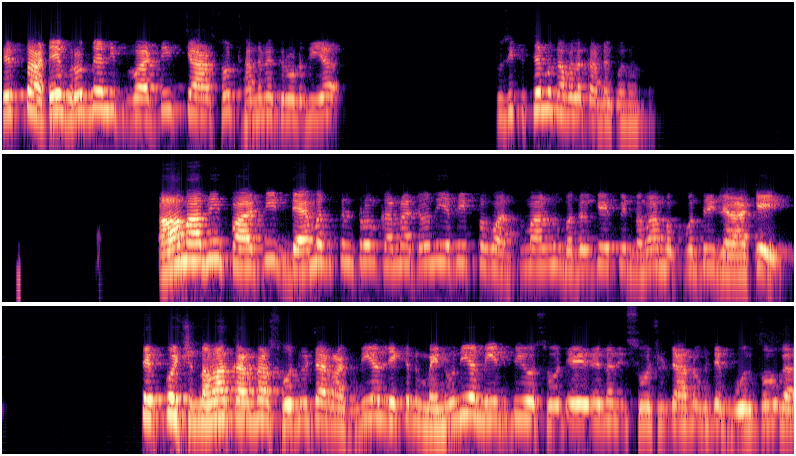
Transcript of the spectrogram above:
ਤੇ ਤੁਹਾਡੇ ਵਿਰੋਧੀਆਂ ਦੀ ਪਾਰਟੀ 498 ਕਰੋੜ ਦੀ ਆ। ਤੁਸੀਂ ਕਿੱਥੇ ਮੁਕਾਬਲਾ ਕਰਦੇ ਕੋਈ ਨਾ Aam Aadmi party damage control ਕਰਨਾ ਚਾਹੁੰਦੀ ਹੈ ਵੀ ਭਗਵੰਤ ਮਾਨ ਨੂੰ ਬਦਲ ਕੇ ਕੋਈ ਨਵਾਂ ਮੁੱਖ ਮੰਤਰੀ ਲਿਆ ਕੇ ਤੇ ਕੁਝ ਨਵਾਂ ਕਰਨ ਦਾ ਸੋਚ ਵਿਚਾਰ ਰੱਖਦੀ ਹੈ ਲੇਕਿਨ ਮੈਨੂੰ ਨਹੀਂ ਉਮੀਦ ਵੀ ਉਹ ਸੋਚ ਇਹਨਾਂ ਦੀ ਸੋਚ ਵਿਚਾਰ ਨੂੰ ਕਿਤੇ ਬੂਰ ਪਊਗਾ।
